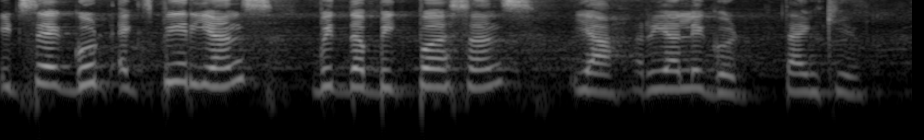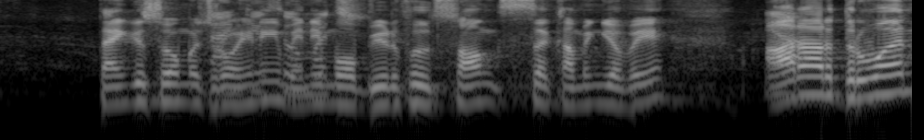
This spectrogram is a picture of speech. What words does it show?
it's a good experience with the big persons ya really good thank you Thank you so much, Thank you Rohini. so Many much. more beautiful songs uh, coming your way. RR Dhruvan,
